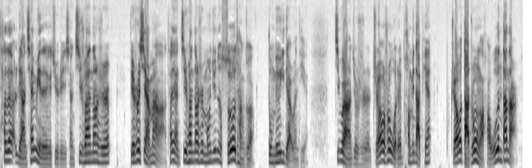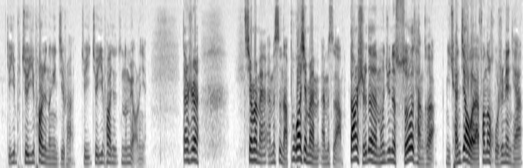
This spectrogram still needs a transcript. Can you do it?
他在两千米的这个距离想击穿当时别说谢尔曼了，他想击穿当时盟军的所有坦克都没有一点问题，基本上就是只要说我这炮没打偏，只要我打中了哈，无论打哪儿就一就一炮就能给你击穿，就就一炮就就能秒了你。但是谢尔曼 M 四呢，不光谢尔曼 M 四啊，当时的盟军的所有坦克你全叫过来放到虎式面前。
